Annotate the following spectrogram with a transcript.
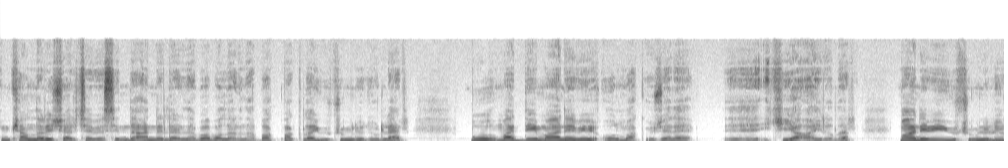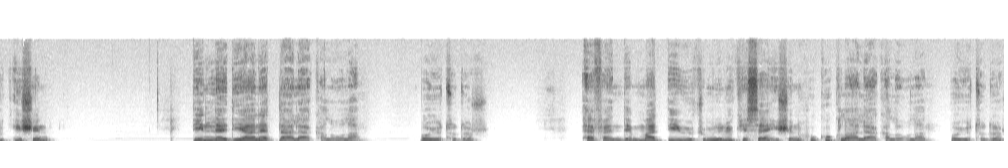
imkanları çerçevesinde annelerine babalarına bakmakla yükümlüdürler. Bu maddi manevi olmak üzere e, ikiye ayrılır. Manevi yükümlülük işin dinle, diyanetle alakalı olan boyutudur. Efendim maddi yükümlülük ise işin hukukla alakalı olan boyutudur.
